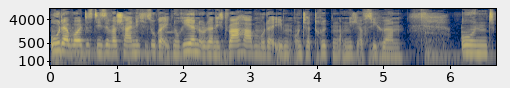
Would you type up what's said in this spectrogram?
oder wolltest diese wahrscheinlich sogar ignorieren oder nicht wahrhaben oder eben unterdrücken und nicht auf sie hören. Und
